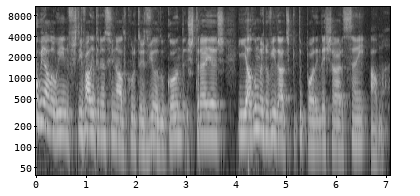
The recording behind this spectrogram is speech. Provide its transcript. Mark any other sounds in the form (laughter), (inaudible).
Ubi Halloween, Festival Internacional de Curtas de Vila do Conde, estreias e algumas novidades que te podem deixar sem alma.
